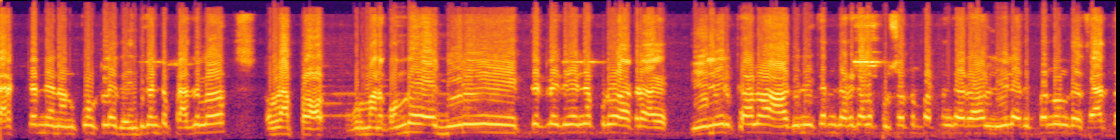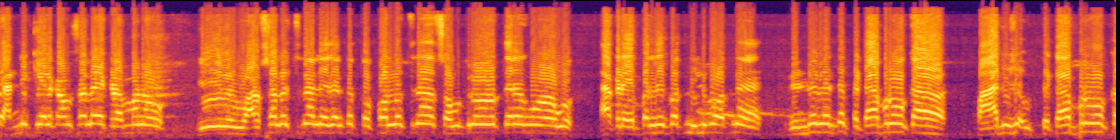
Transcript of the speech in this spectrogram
కరెక్ట్ అని నేను అనుకోవట్లేదు. ఎందుకంటే ప్రజలు ఇప్పుడు మనకుంది నీరు ఎక్కట్లేదు లేనప్పుడు అక్కడ ఏలేరు కాలం ఆధునీకరణ జరగాల. పురుషోత్తం గారు నీళ్ళు అది ఇబ్బంది ఉంది. అన్ని కీలక అంశాలే ఇక్కడ మనం ఈ వర్షాలు వచ్చినా లేదంటే తుఫాన్లు వచ్చినా సముద్రం తీరం అక్కడ ఇబ్బంది అయిపోతుంది నిలిపోతున్నాయి రెండోది అంటే పిఠాపురం ఒక పారి పిఠాపురం ఒక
